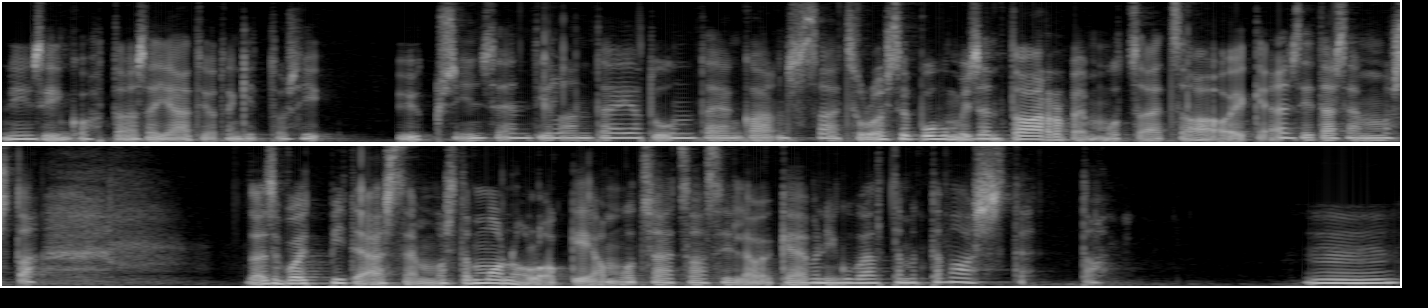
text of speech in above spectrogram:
Niin siinä kohtaa sä jäät jotenkin tosi yksin sen tilanteen ja tunteen kanssa. Että sulla olisi se puhumisen tarve, mutta sä et saa oikein sitä semmoista tai sä voit pitää semmoista monologia, mutta sä et saa sille oikein niin kuin välttämättä vastetta. Mm.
